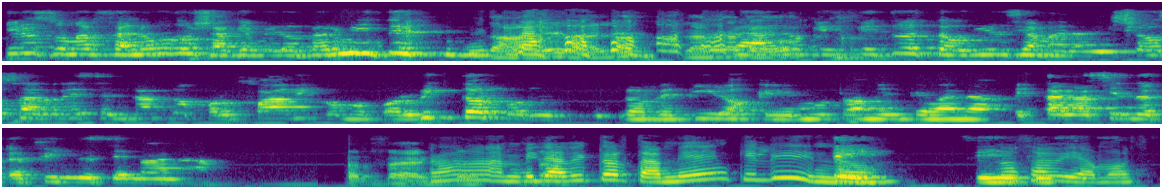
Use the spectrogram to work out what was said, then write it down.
Quiero sumar saludos, ya que me lo permite. Dale, dale, claro, que, que, toda esta audiencia maravillosa recen tanto por Fabi como por Víctor, por los retiros que mutuamente van a, están haciendo este fin de semana. Perfecto. Ah, mira, Víctor también, qué lindo. Sí, sí. No sabíamos.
